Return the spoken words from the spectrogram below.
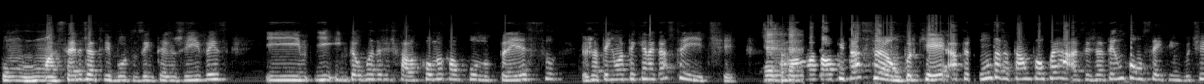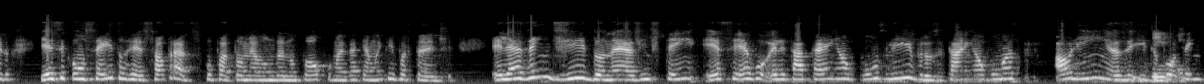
com uma série de atributos intangíveis e, e, então, quando a gente fala como eu calculo o preço, eu já tenho uma pequena gastrite, uma palpitação, porque a pergunta já está um pouco errada. Você já tem um conceito embutido, e esse conceito, só para, desculpa, estou me alongando um pouco, mas é que é muito importante. Ele é vendido, né? A gente tem esse erro, ele está até em alguns livros, está em algumas aulinhas, e, e tipo, tem,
